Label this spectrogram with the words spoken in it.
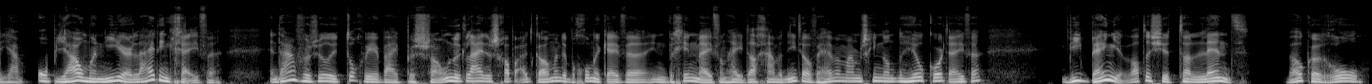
ja, op jouw manier leiding geven. En daarvoor zul je toch weer bij persoonlijk leiderschap uitkomen. Daar begon ik even in het begin mee van, hey, daar gaan we het niet over hebben. Maar misschien dan heel kort even. Wie ben je? Wat is je talent? Welke rol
